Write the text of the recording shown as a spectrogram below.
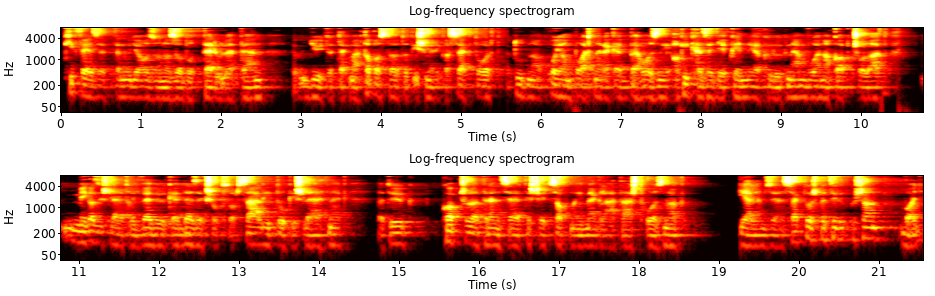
kifejezetten ugye azon az adott területen gyűjtöttek már tapasztalatot, ismerik a szektort, tudnak olyan partnereket behozni, akikhez egyébként nélkülük nem volna kapcsolat. Még az is lehet, hogy vevőket, de ezek sokszor szállítók is lehetnek. Tehát ők kapcsolatrendszert és egy szakmai meglátást hoznak jellemzően szektorspecifikusan, vagy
